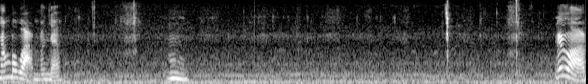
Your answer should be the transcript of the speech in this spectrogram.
น้ำบะหวานมันเดี๋ยวอืมไม่หวาน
